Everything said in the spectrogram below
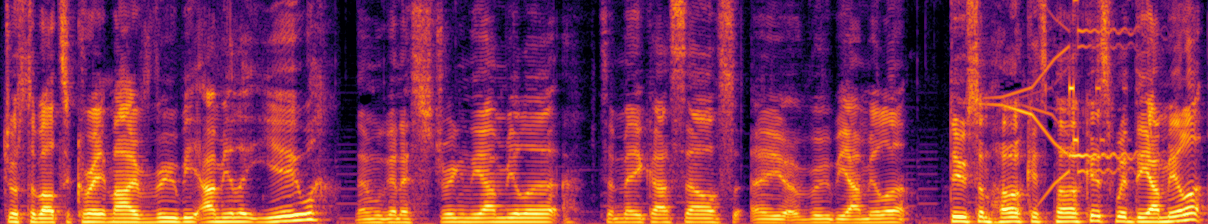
Just about to create my ruby amulet U. Then we're going to string the amulet to make ourselves a ruby amulet. Do some hocus pocus with the amulet.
